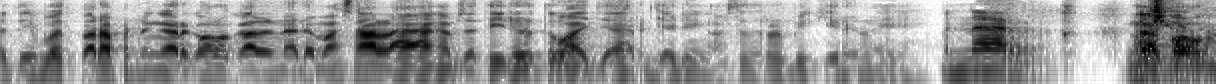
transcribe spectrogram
Berarti buat para pendengar kalau kalian ada masalah nggak bisa tidur tuh wajar. Jadi nggak usah terlalu pikirin lah ya. bener Nggak kalau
